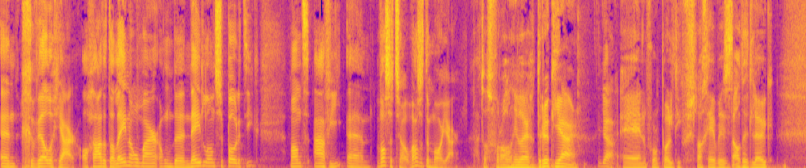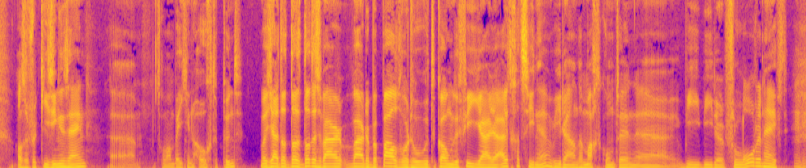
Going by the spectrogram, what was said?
een geweldig jaar. Al gaat het alleen al maar om de Nederlandse politiek. Want Avi, uh, was het zo? Was het een mooi jaar? Het was vooral een heel erg druk jaar. Ja. En voor een politiek verslaggever is het altijd leuk als er verkiezingen zijn. Uh, het is wel een beetje een hoogtepunt. Want ja, dat, dat, dat is waar, waar er bepaald wordt hoe het de komende vier jaar eruit gaat zien. Hè? Wie er aan de macht komt en uh, wie, wie er verloren heeft. Mm -hmm.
